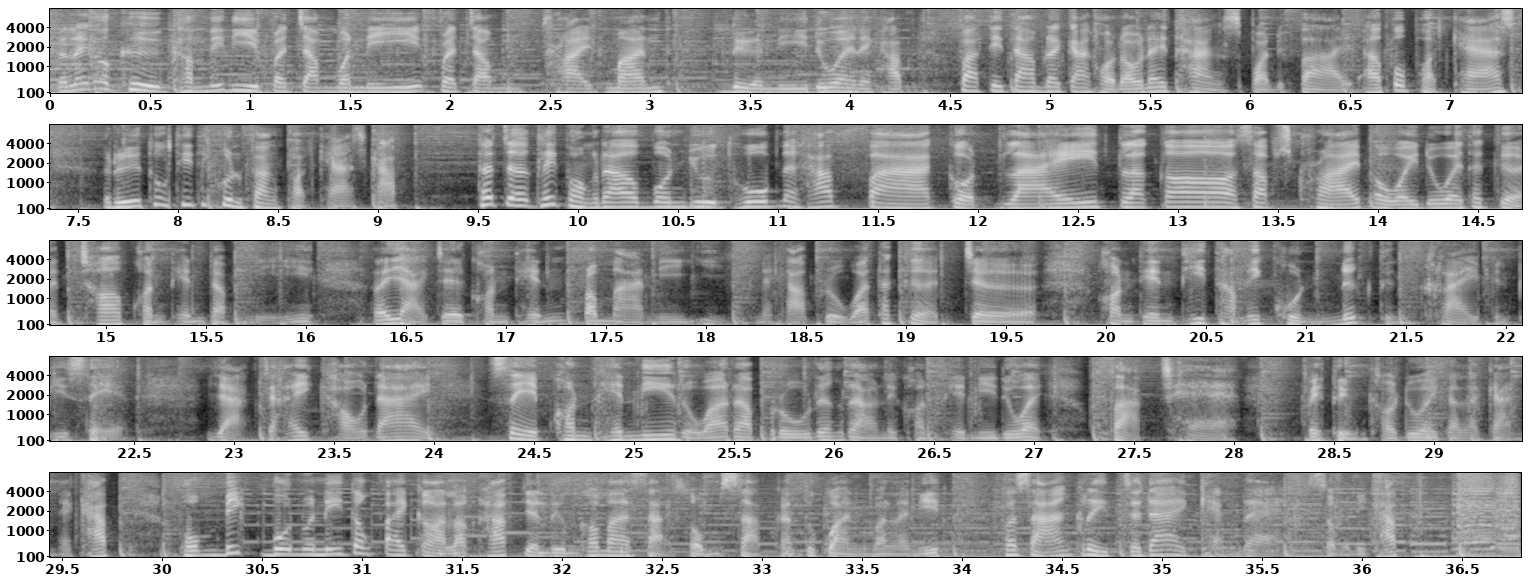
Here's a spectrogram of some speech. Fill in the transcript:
และนั่นก็คือคำนี้ดีประจำวันนี้ประจำ Pride Month เดือนนี้ด้วยนะครับ ฝากติดตามรายการของเราได้ทาง Spotify Apple Podcast หรือทุกที่ที่คุณฟัง podcast ครับ ถ้าเจอคลิปของเราบน YouTube นะครับ ฝากกดไลค์แล้วก็ subscribe เอาไว้ด้วยถ้าเกิดชอบคอนเทนต์แบบนี้ และอยากเจอคอนเทนต์ประมาณนี้อีกนะครับ หรือว่าถ้าเกิดเจอคอนเทนต์ที่ทำให้คุณนึกถึงใครเป็นพิเศษ อยากจะให้เขาได้เสพคอนเทนต์นี้หรือว่ารับรู้เรื่องราวในคอนเทนต์นี้ด้วย ฝากแชร์ไปถึงเขาด้วยกันละกันนะครับ ผมบิ๊กบุญวันนี้ต้องไปก่อนแล้วครับ อย่าลืมเข้ามาสะสมศัพท์กันทุกวันวันละนิด ภาษาอังกฤษจะได้แข็งแรง สวัสดีครับ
